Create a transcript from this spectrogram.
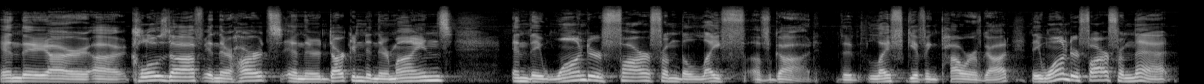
And they are uh, closed off in their hearts and they're darkened in their minds and they wander far from the life of God, the life giving power of God. They wander far from that.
